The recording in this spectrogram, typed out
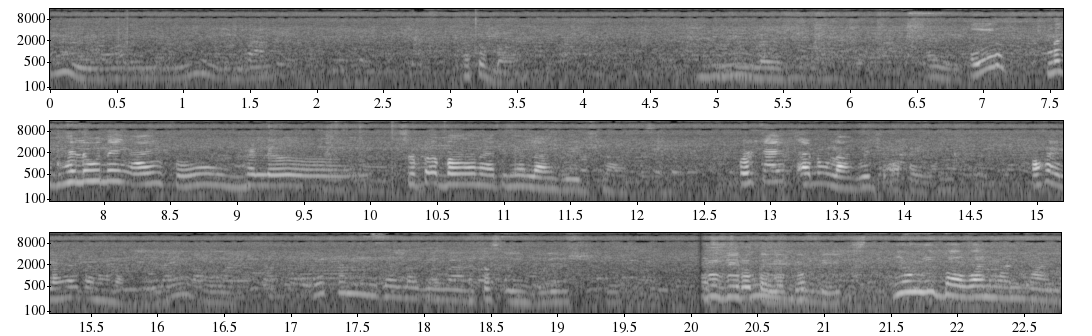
hmm. Ito ba? Hindi live. Ayun. Nag-hello na yung iPhone. Hello. So, babayan natin yung language natin. Or kahit anong language, okay lang. Okay lang, kahit anong language. Oo. Ito na yung lalagay niya. Ito English. Yung zero talaga, fixed. Yung iba, 111.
